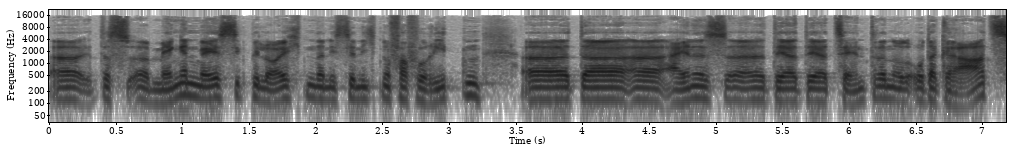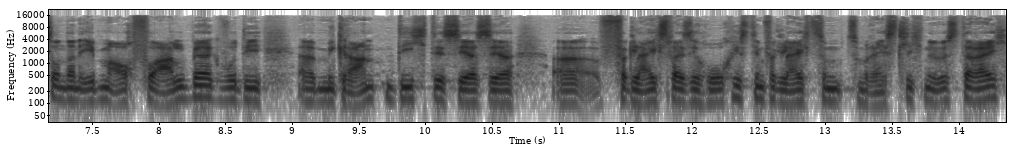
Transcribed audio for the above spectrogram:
äh, das äh, mengenmäßig beleuchten, dann ist ja nicht nur Favoriten äh, da eines der, der Zentren oder, Graz, sondern eben auch Vorarlberg, wo die Migrantendichte sehr, sehr vergleichsweise hoch ist im Vergleich zum, zum restlichen Österreich.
